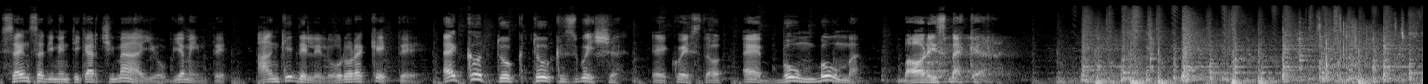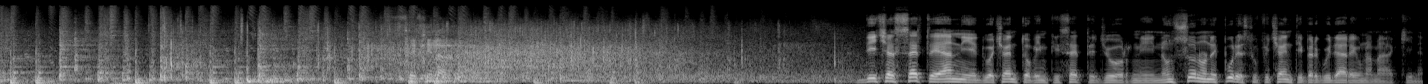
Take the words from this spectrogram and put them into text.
senza dimenticarci mai, ovviamente, anche delle loro racchette. Ecco Tuk Tuk Swish e questo è Boom Boom, Boris Becker. Finale. 17 anni e 227 giorni non sono neppure sufficienti per guidare una macchina.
